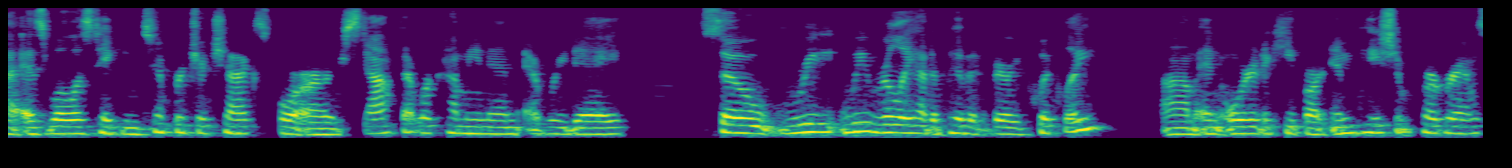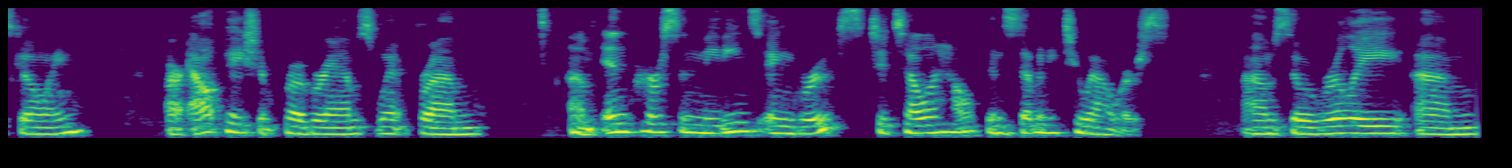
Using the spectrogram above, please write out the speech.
uh, as well as taking temperature checks for our staff that were coming in every day. So we, we really had to pivot very quickly um, in order to keep our inpatient programs going. Our outpatient programs went from um, in-person meetings in groups to telehealth in 72 hours. Um, so really, um,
